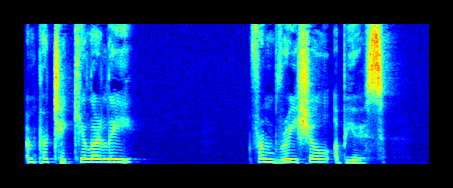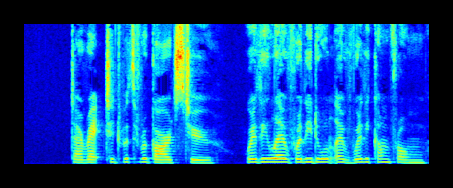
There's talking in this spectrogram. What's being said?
and particularly from racial abuse directed with regards to where they live, where they don't live, where they come from,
